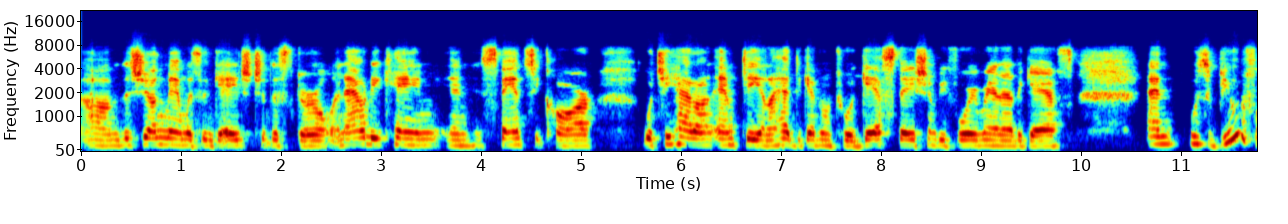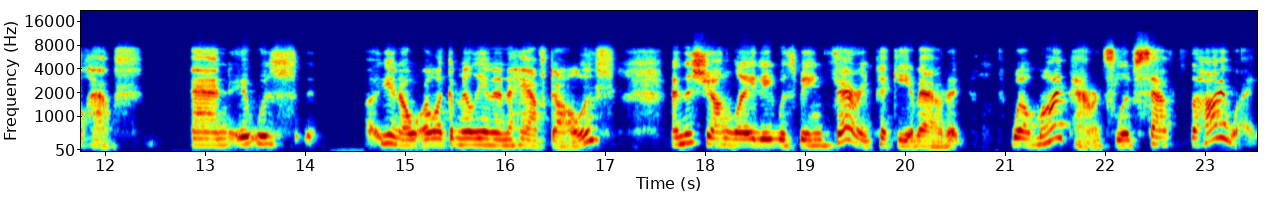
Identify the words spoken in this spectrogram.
um, this young man was engaged to this girl, and out he came in his fancy car, which he had on empty, and I had to get him to a gas station before he ran out of gas. And it was a beautiful house. And it was, uh, you know, like a million and a half dollars. And this young lady was being very picky about it. Well, my parents lived south of the highway.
